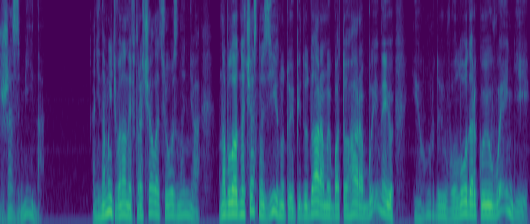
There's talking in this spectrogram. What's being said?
жазміна. Ані на мить вона не втрачала цього знання. Вона була одночасно зігнутою під ударами батога рабинею і гордою володаркою Вендії.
